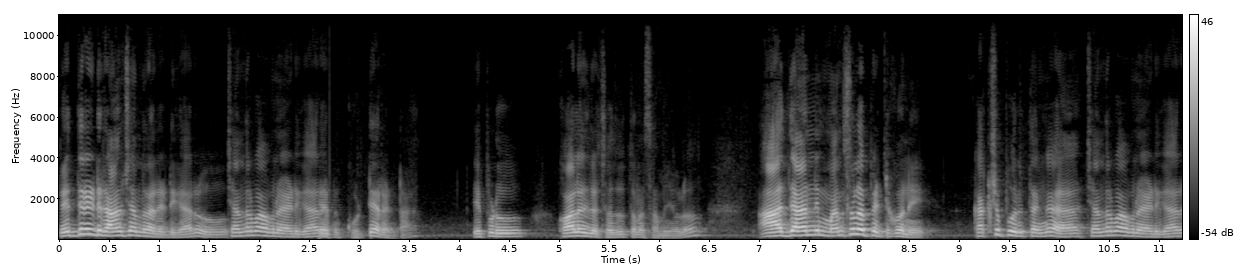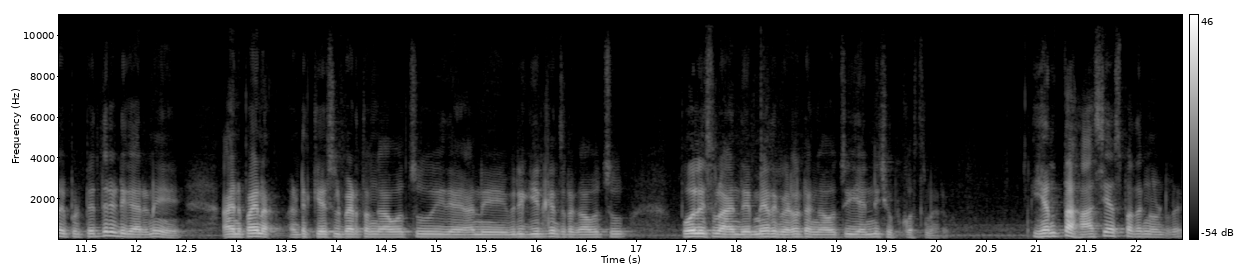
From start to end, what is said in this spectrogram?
పెద్దిరెడ్డి రామచంద్రారెడ్డి గారు చంద్రబాబు నాయుడు గారు కొట్టారంట. ఎప్పుడు? కాలేజీలో చదువుతున్న సమయంలో. ఆ దాన్ని మనసులో పెట్టుకొని కక్షపూరితంగా చంద్రబాబు నాయుడు గారు ఇప్పుడు పెద్దిరెడ్డి గారిని ఆయన పైన అంటే కేసులు పెడతాం కావచ్చు ఇది ఆయన విరిగి ఇరికించడం కావచ్చు పోలీసులు ఆయన మీదకు వెళ్ళటం కావచ్చు ఇవన్నీ చెప్పుకొస్తున్నారు. ఎంత హాస్యాస్పదంగా ఉంటుంది.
